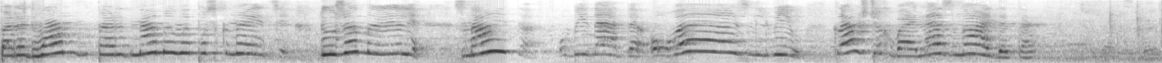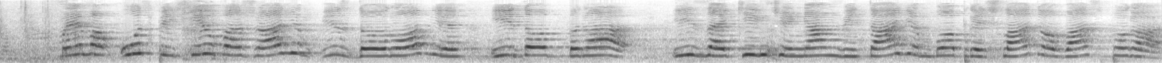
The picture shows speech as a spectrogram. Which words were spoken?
Перед вам, перед нами випускниці, дуже милі. Знаєте, обійдете увесь Львів, кращих ви не знайдете. Ми вам успіхів бажаємо і здоров'я, і добра. І закінченням вітаємо, бо прийшла до вас пора.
